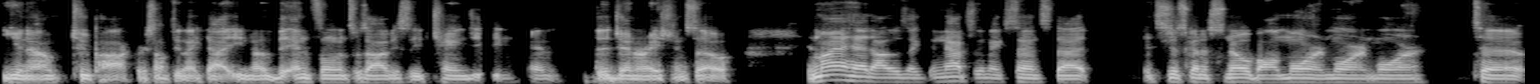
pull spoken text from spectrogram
you know, Tupac or something like that. You know, the influence was obviously changing in the generation. So in my head, I was like, it naturally makes sense that it's just going to snowball more and more and more to,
